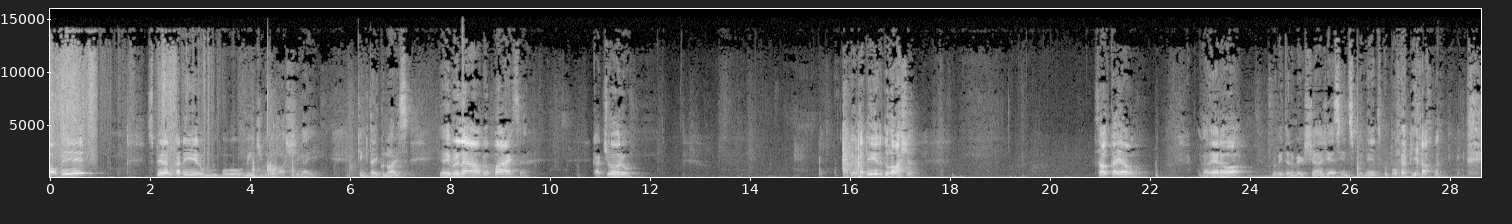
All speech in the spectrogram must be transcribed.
Salve! Esperando o cadeiro, o mendigo do Rocha chegar aí. Quem que tá aí com nós? E aí, Brunão, meu parça? Cachorro? Cadê o cadeiro do Rocha? Salve, Caião! Galera, ó, aproveitando o Merchan, GSN Suplementos, cupom Capial.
